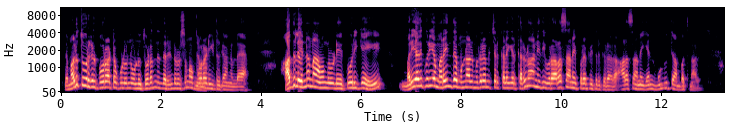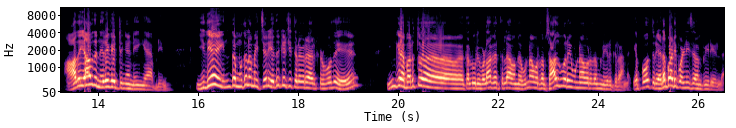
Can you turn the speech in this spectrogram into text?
இந்த மருத்துவர்கள் போராட்ட குழுன்னு ஒன்று தொடர்ந்து இந்த ரெண்டு வருஷமாக. போராடிக்கிட்டு இருக்காங்கல்ல. அதில் என்னென்னா அவங்களுடைய கோரிக்கை மரியாதைக்குரிய மறைந்த முன்னாள் முதலமைச்சர் கலைஞர் கருணாநிதி ஒரு அரசாணை பிறப்பித்திருக்கிறார். அரசாணை எண் முந்நூற்றி ஐம்பத்தி நாலு. அதையாவது நிறைவேற்றுங்க நீங்கள் அப்படின்னு. இதே இந்த முதலமைச்சர் எதிர்க்கட்சி தலைவராக இருக்கிற போது இங்கே மருத்துவ கல்லூரி வளாகத்தில் அவங்க உண்ணாவிரதம் சாகுவரை உண்ணாவிரதம்னு இருக்கிறாங்க. எப்போ? திரு எடப்பாடி பழனிசாமி பீரியடில்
